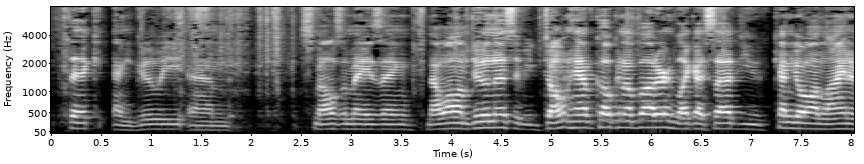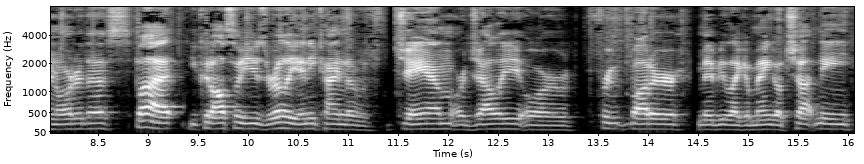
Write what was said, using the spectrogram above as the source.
thick and gooey and Smells amazing. Now while I'm doing this, if you don't have coconut butter, like I said, you can go online and order this. But you could also use really any kind of jam or jelly or fruit butter, maybe like a mango chutney.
